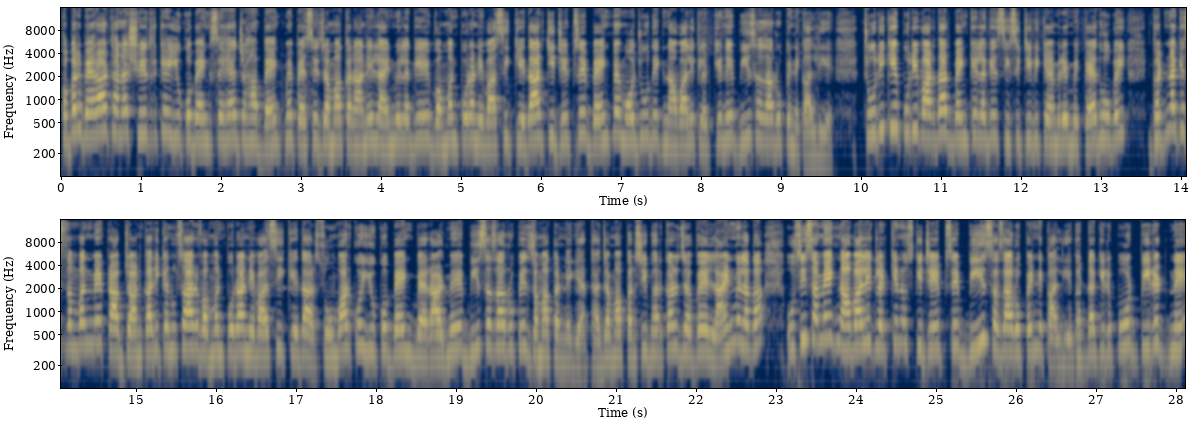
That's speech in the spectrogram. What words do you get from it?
खबर बैरार थाना क्षेत्र के यूको बैंक से है, जहाँ बैंक में पैसे जमा कराने लाइन में लगे वमनपुरा निवासी केदार की जेब से बैंक में मौजूद एक नाबालिग लड़के ने बीस हज़ार रुपए निकाल लिए। चोरी की पूरी वारदात बैंक के लगे सीसीटीवी कैमरे में कैद हो गई। घटना के संबंध में प्राप्त जानकारी के अनुसार वमनपुरा निवासी केदार सोमवार को यूको बैंक बैराड़ में बीस हज़ार जमा करने गया था। जमा पर्ची भरकर जब वह लाइन में लगा, उसी समय एक नाबालिग लड़के ने उसकी जेब से बीस हज़ार निकाल लिए। घटना की रिपोर्ट पीरियड ने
